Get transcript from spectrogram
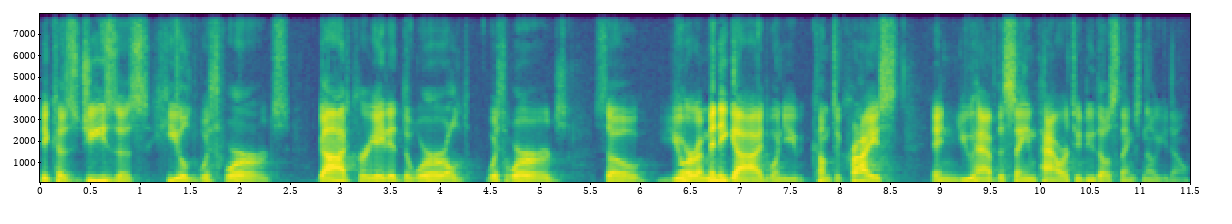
because Jesus healed with words. God created the world with words. So you're a mini God when you come to Christ and you have the same power to do those things. No, you don't.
